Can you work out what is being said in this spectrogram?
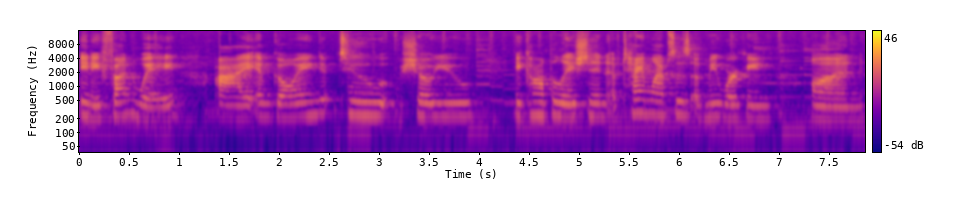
in a fun way, I am going to show you a compilation of time lapses of me working on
